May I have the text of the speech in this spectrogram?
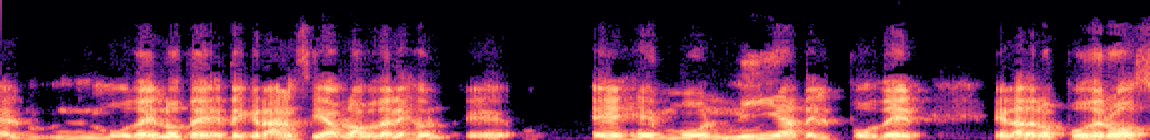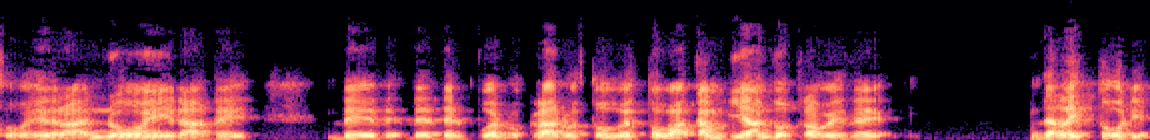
el modelo de, de Gramsci hablaba de la eh, hegemonía del poder, era de los poderosos, era, no era de, del pueblo. Claro, todo esto va cambiando a través de, la historia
